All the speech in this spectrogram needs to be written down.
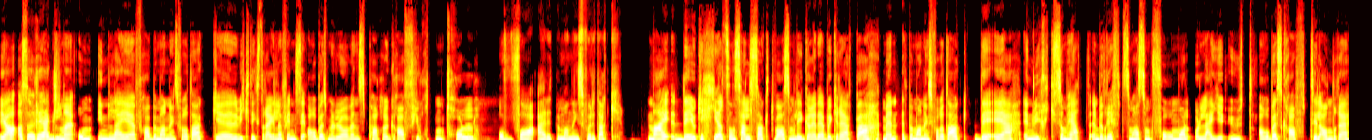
Ja, altså Reglene om innleie fra bemanningsforetak, eh, de viktigste reglene finnes i arbeidsmiljølovens paragraf 14-12. Og hva er et bemanningsforetak? Nei, det er jo ikke helt sånn selvsagt hva som ligger i det begrepet, men et bemanningsforetak det er en virksomhet, en bedrift, som har som formål å leie ut arbeidskraft til andre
